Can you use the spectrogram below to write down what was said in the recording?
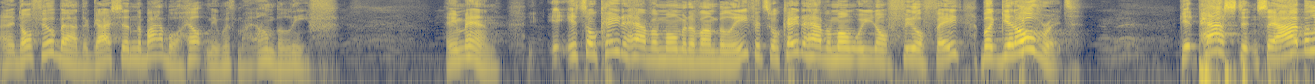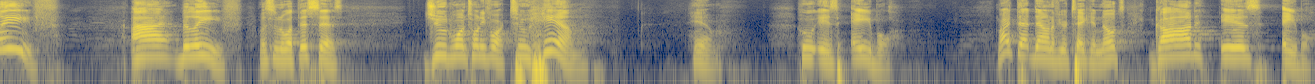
And don't feel bad. The guy said in the Bible, help me with my unbelief. Amen. It's okay to have a moment of unbelief. It's okay to have a moment where you don't feel faith, but get over it. Get past it and say, I believe. I believe. Listen to what this says. Jude 124. To him, him, who is able. Write that down if you're taking notes. God is able.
